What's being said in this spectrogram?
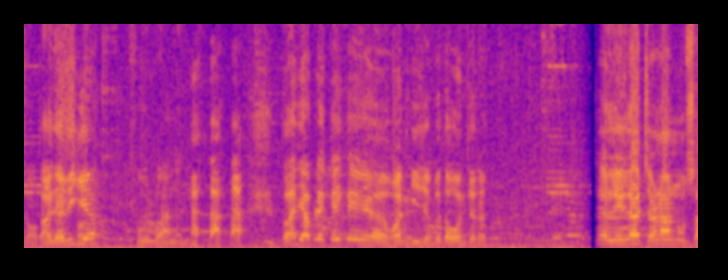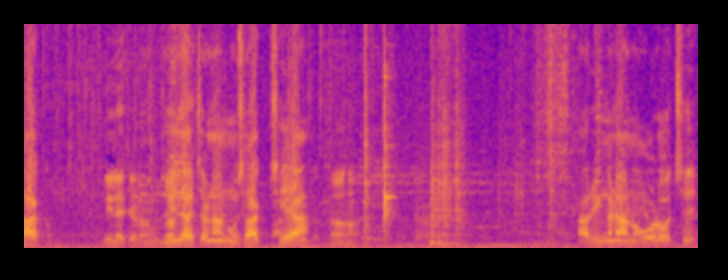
તો આજે આવી ગયા? ફૂલ આનંદ. તો આજે આપણે કઈ કઈ વાનગી છે બતાવો ને જરાક લીલા ચણાનું શાક. લીલા ચણાનું લીલા ચણાનું શાક છે આ. હા હા. આ રીંગણાનો ઓળો છે.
